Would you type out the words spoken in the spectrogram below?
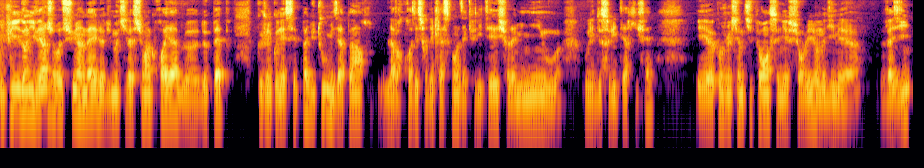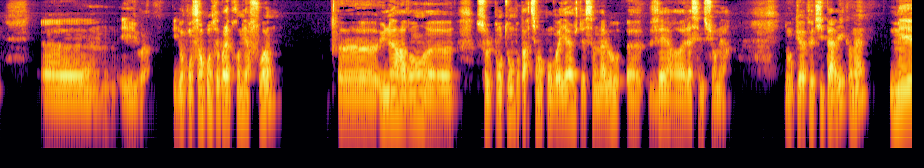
Et puis dans l'hiver, j'ai reçu un mail d'une motivation incroyable de Pep que je ne connaissais pas du tout, mis à part l'avoir croisé sur des classements, des actualités, sur la mini ou, ou les deux solitaires qu'il fait. Et euh, quand je me suis un petit peu renseigné sur lui, on m'a dit mais euh, vas-y. Euh, et voilà. Et donc on s'est rencontrés pour la première fois euh, une heure avant sur le ponton pour partir en convoyage de Saint-Malo vers la Seine-sur-Mer. Donc petit pari quand même, mais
